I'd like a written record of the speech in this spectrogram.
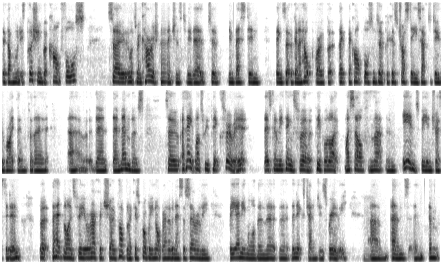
the government is pushing but can't force. So they want to encourage pensions to be there to invest in things that are going to help growth, but they, they can't force them to it because trustees have to do the right thing for their uh, their their members. So I think once we pick through it, there's going to be things for people like myself and Matt and Ian to be interested in. But the headlines for your average show public is probably not going to necessarily be any more than the the, the NICs changes really. Mm. Um, and, and,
